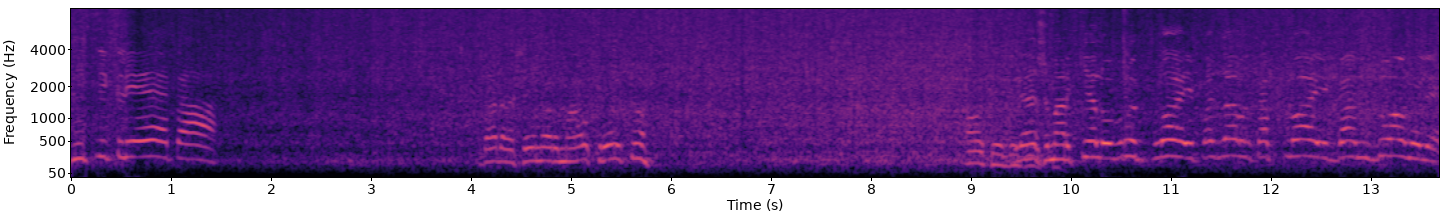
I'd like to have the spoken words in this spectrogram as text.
Bicicleta! Da, dar așa e normal, crezi tu? Uite, Bля, și Marchelul vrut ploaie, păzausta ploaie, gandonule!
